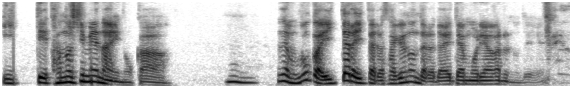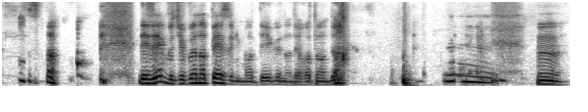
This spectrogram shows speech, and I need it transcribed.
行って楽しめないのか、うん。でも僕は行ったら行ったら酒飲んだら大体盛り上がるので、で、全部自分のペースに持っていくので、ほとんど。うん。うん。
